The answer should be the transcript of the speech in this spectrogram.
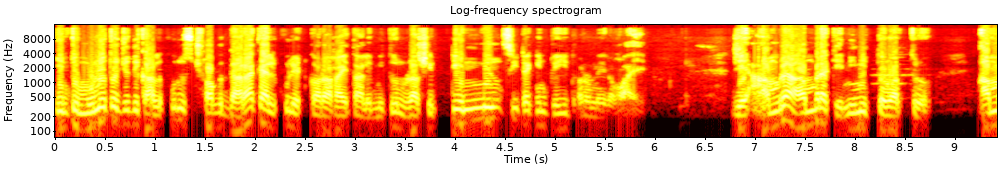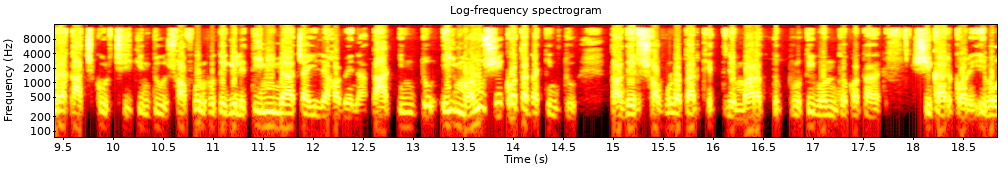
কিন্তু মূলত যদি কালপুরুষ ছক দ্বারা ক্যালকুলেট করা হয়, তাহলে মিথুন রাশির টেন্ডেন্সিটা কিন্তু এই ধরনের হয়। যে আমরা আমরাকে নিমিত্ত মাত্র, আমরা কাজ করছি, কিন্তু সফল হতে গেলে তিনি না চাইলে হবে না। তা কিন্তু এই মানসিকতাটা কিন্তু তাদের সফলতার ক্ষেত্রে মারাত্মক প্রতিবন্ধকতা স্বীকার করে। এবং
